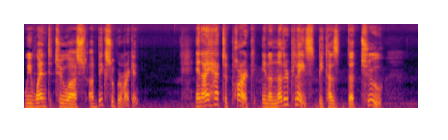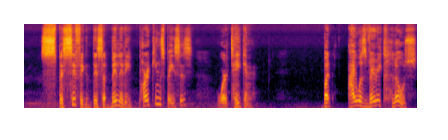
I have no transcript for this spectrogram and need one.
we went to a, a big supermarket and I had to park in another place because the two specific disability parking spaces were taken. But I was very close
